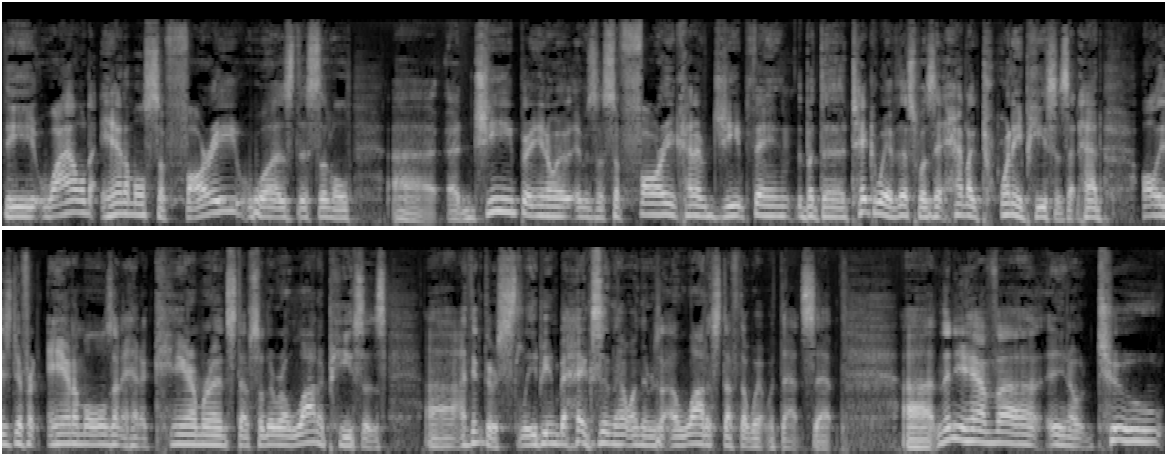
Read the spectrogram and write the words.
The Wild Animal Safari was this little uh, Jeep, you know, it, it, was a safari kind of Jeep thing. But the takeaway of this was it had like 20 pieces. It had all these different animals and it had a camera and stuff. So there were a lot of pieces. Uh, I think there were sleeping bags in that one. There was a lot of stuff that went with that set. Uh, then you have, uh, you know, two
